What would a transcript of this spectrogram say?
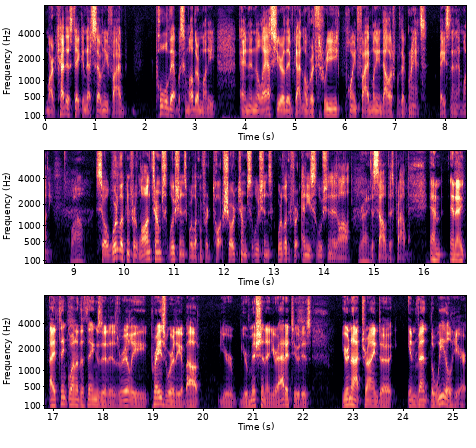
Marquette has taken that seventy-five, pooled that with some other money, and in the last year they've gotten over three point five million dollars worth of grants based on that money. Wow. So we're looking for long-term solutions. We're looking for to- short-term solutions. We're looking for any solution at all Right. to solve this problem. And and I, I think one of the things that is really praiseworthy about your your mission and your attitude is you're not trying to invent the wheel here.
